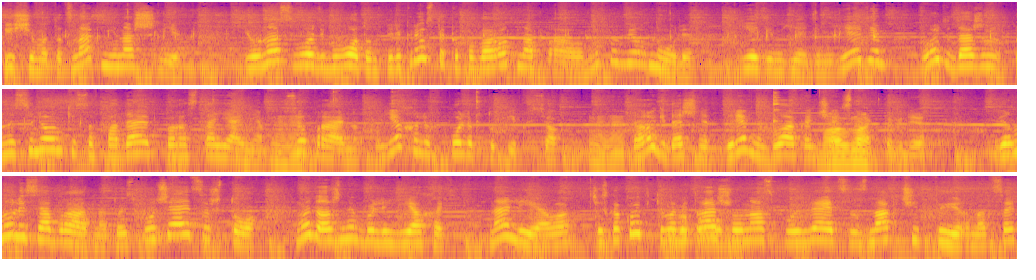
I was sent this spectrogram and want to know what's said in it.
ищем этот знак, не нашли. И у нас вроде бы вот он перекресток и поворот направо. Мы повернули. Едем, едем, едем. Вроде даже населенки совпадают по расстояниям. Все правильно. Уехали в поле в тупик. Все. Дороги дальше нет. Деревня была Ну, а окончательно. знак-то где? Вернулись обратно. То есть получается, что мы должны были ехать налево. Через какой-то километраж у нас появляется знак 14.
